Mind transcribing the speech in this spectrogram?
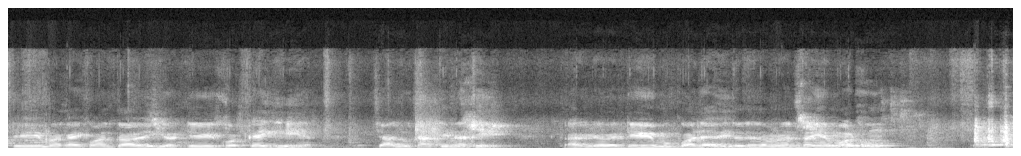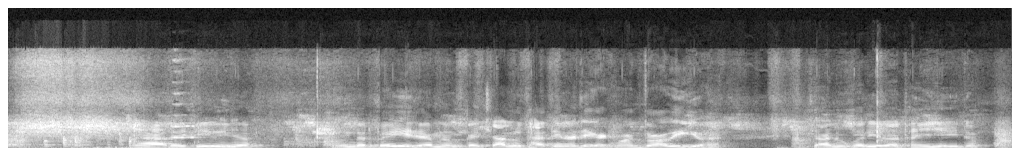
ટીવીમાં કંઈક વાંધો આવી ગયો ટીવી ખોટકાઈ ગઈ છે. ચાલુ થતી નથી. કારણ કે હવે ટીવી મૂકવા જાવી, તો તમને ત્યાં મળું. હા, તો ટીવી જો અંદર પડી છે એમને કંઈ ચાલુ થતી નથી, કંઈક વાંધો આવી ગયો છે. ચાલુ કરીએ તો થઈ જાય તો.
